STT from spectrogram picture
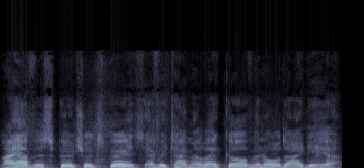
I have a spiritual experience every time I let go of an old idea.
